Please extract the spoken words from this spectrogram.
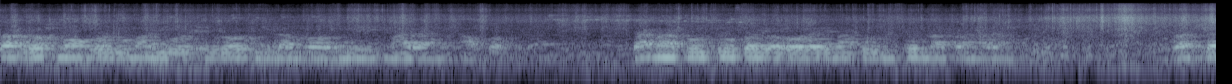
Fahrot mongko lumayu siro ilang rohi marang Allah. Sama kultu kaya oleh matur insun laka marang siro Wasta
